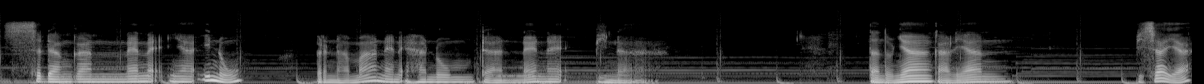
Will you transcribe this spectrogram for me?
Sedangkan neneknya Inu bernama Nenek Hanum dan Nenek Bina. Tentunya kalian bisa ya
